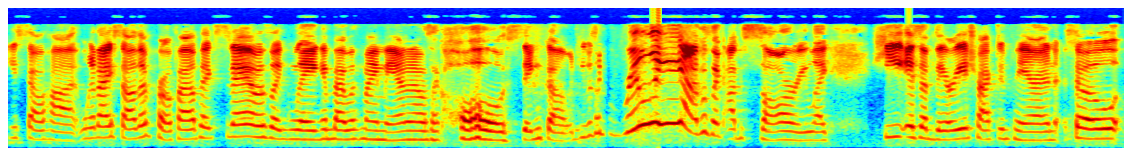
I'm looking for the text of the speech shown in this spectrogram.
He's so hot. When I saw the profile pics today, I was like laying in bed with my man and I was like, oh, Cinco. And he was like, really? I was like, I'm sorry. Like, he is a very attractive man. So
